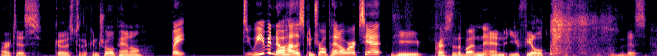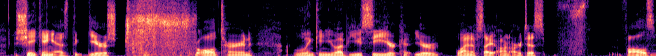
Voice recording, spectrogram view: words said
Artus goes to the control panel. Wait, do we even know how this control panel works yet? He presses the button, and you feel this shaking as the gears all turn, linking you up. You see your your line of sight on Artus falls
